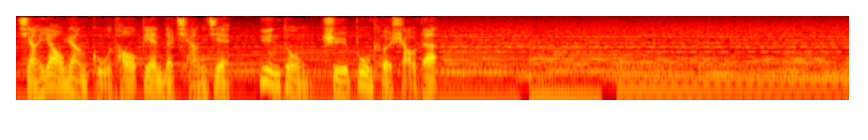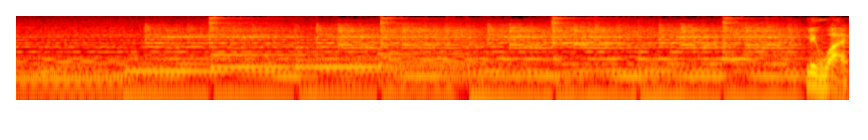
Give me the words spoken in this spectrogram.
想要让骨头变得强健，运动是不可少的。另外，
